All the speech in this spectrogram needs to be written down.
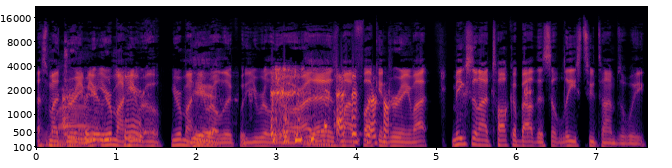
That's my dream. You're, you're my hero. You're my Yeah. hero, Liquid. You really are. That is my fucking dream. I Meeks and I talk about this at least two times a week.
